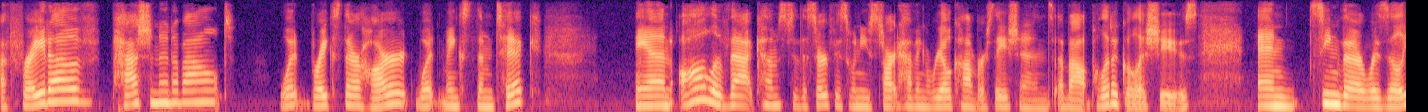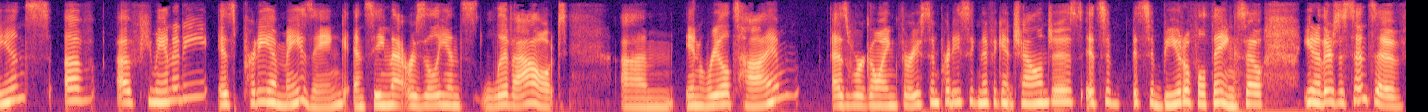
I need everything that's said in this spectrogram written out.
afraid of, passionate about, what breaks their heart, what makes them tick. And all of that comes to the surface when you start having real conversations about political issues. And seeing the resilience of of humanity is pretty amazing. And seeing that resilience live out um, in real time as we're going through some pretty significant challenges, it's a it's a beautiful thing. So, you know, there's a sense of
